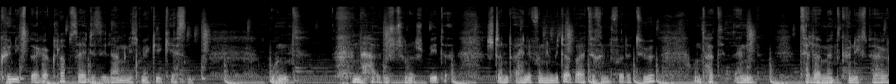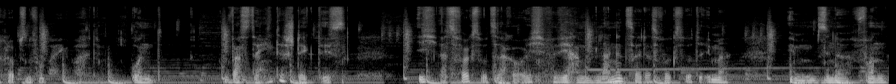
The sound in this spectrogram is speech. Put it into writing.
Königsberger Klopse hätte sie lange nicht mehr gegessen. Und eine halbe Stunde später stand eine von den Mitarbeiterinnen vor der Tür und hat einen Teller mit Königsberger Klopsen vorbeigebracht. Und was dahinter steckt, ist, ich als Volkswirt sage euch, wir haben lange Zeit als Volkswirte immer im Sinne von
